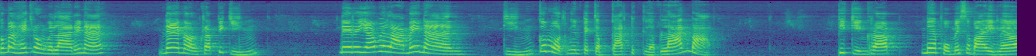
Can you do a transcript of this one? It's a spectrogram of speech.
ก็มาให้ตรงเวลาด้วยนะ แน่นอนครับพี่กิงในระยะเวลาไม่นาน กิงก็หมดเงินไปกับการ์ดไปเกือบล้านบาท พี่กิงครับ แม่ผมไม่สบายอีกแล้ว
